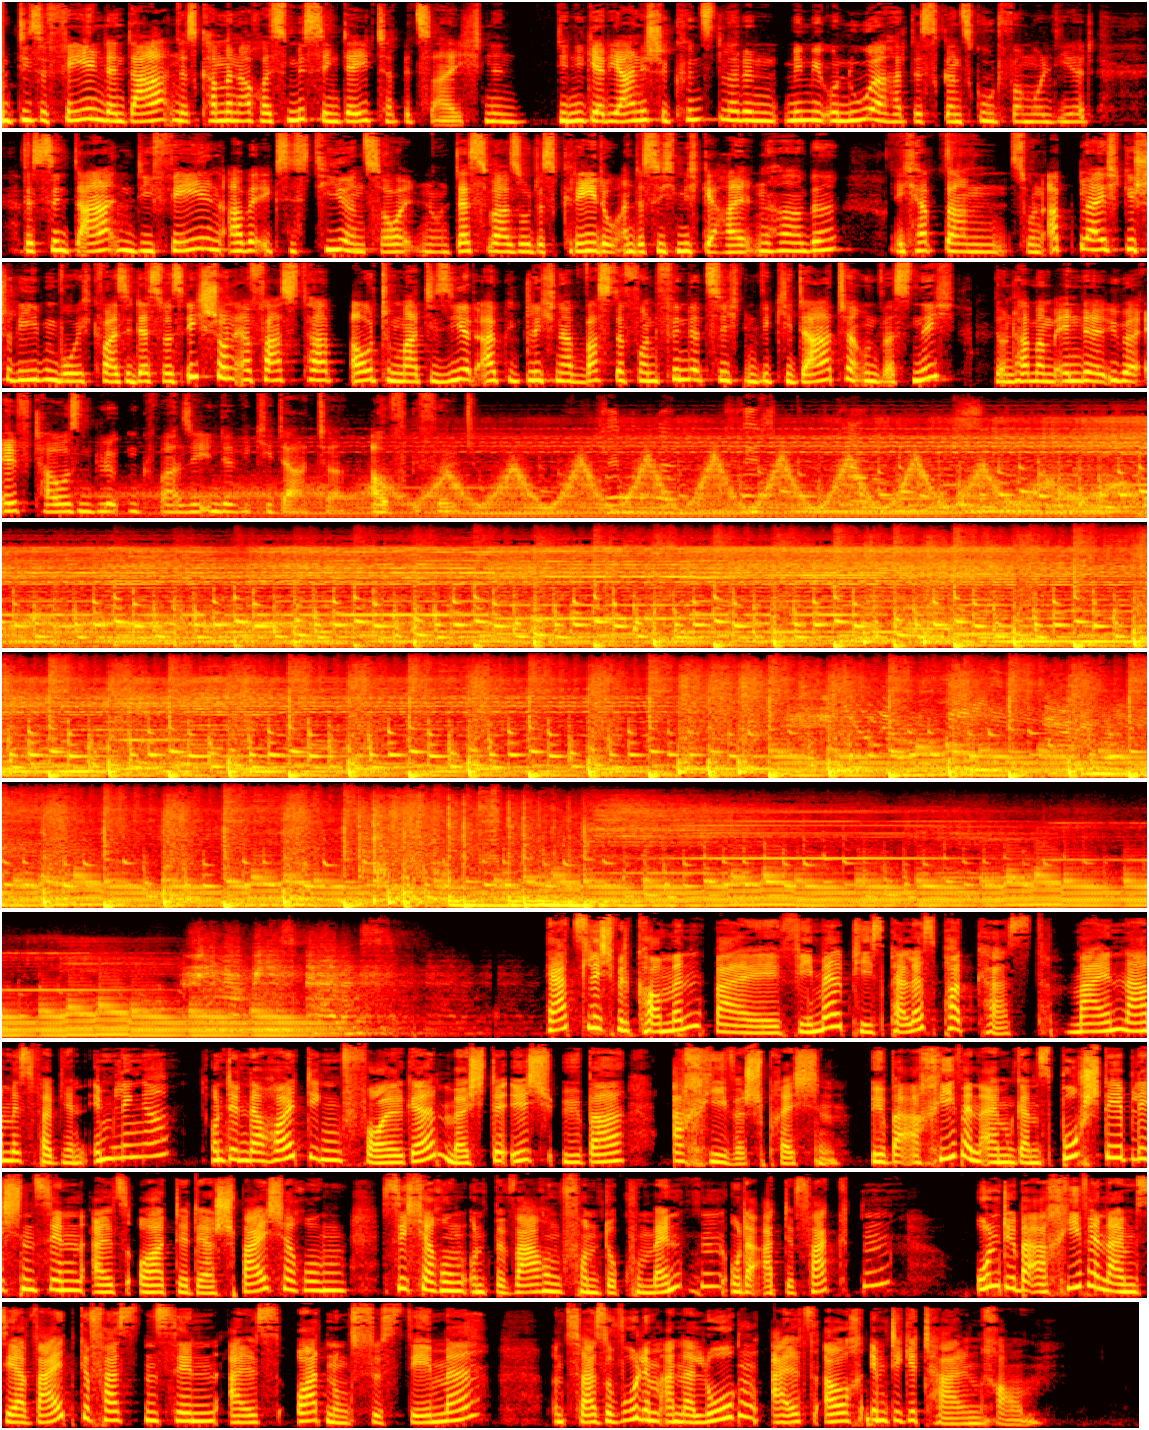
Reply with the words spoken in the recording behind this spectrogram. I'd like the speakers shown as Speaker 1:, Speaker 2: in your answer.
Speaker 1: Und diese fehlenden Daten, das kann man auch als Missing Data bezeichnen. Die nigerianische Künstlerin Mimi Onua hat es ganz gut formuliert. Das sind Daten, die fehlen, aber existieren sollten. Und das war so das Credo, an das ich mich gehalten habe. Ich habe dann so einen Abgleich geschrieben, wo ich quasi das, was ich schon erfasst habe, automatisiert abgeglichen habe, was davon findet sich in Wikidata und was nicht. Und habe am Ende über 11.000 Lücken quasi in der Wikidata aufgefüllt.
Speaker 2: Herzlich willkommen bei Female Peace Palace Podcast. Mein Name ist Fabian Imlinger und in der heutigen Folge möchte ich über Archive sprechen. Über Archive in einem ganz buchstäblichen Sinn als Orte der Speicherung, Sicherung und Bewahrung von Dokumenten oder Artefakten und über Archive in einem sehr weit gefassten Sinn als Ordnungssysteme, und zwar sowohl im analogen als auch im digitalen Raum.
